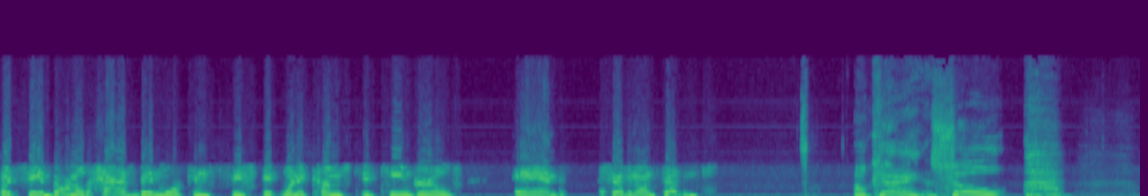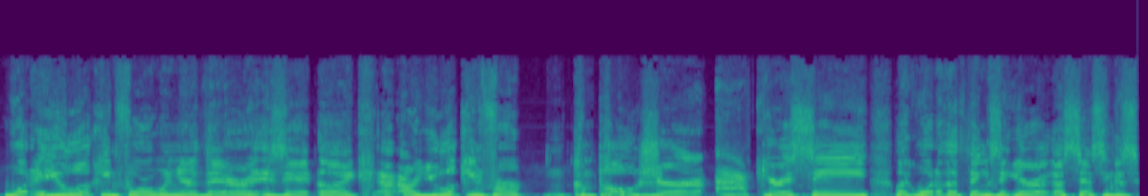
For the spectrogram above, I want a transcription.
but Sam Darnold has been more consistent when it comes to team drills and seven on sevens. Okay, so what are you looking for when you're there? Is it like, are you looking for composure, accuracy? Like, what are the things that you're assessing? Because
